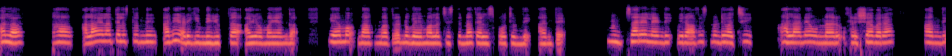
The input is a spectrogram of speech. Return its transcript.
అలా ఆ! అలా ఎలా తెలుస్తుంది? అని అడిగింది యుక్త అయోమయంగా. ఏమో నాకు మాత్రం నువ్వేం ఆలోచిస్తున్నా తెలిసిపోతుంది అంతే. హ్మ్. సరేలెండి. మీరు ఆఫీస్ నుండి వచ్చి అలానే ఉన్నారు. ఫ్రెష్ అవ్వరా? అంది.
